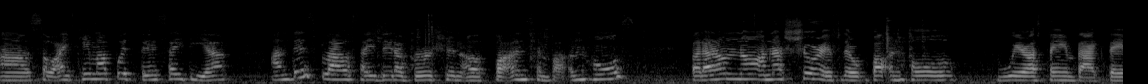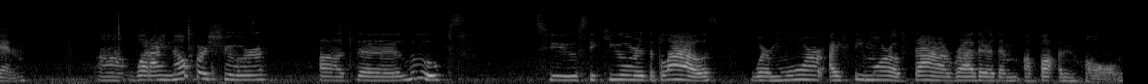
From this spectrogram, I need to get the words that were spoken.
Uh, so I came up with this idea. On this blouse, I did a version of buttons and buttonholes, but I don't know, I'm not sure if the buttonhole were a thing back then. Uh, what I know for sure, uh, the loops to secure the blouse were more, I see more of that rather than a buttonhole.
